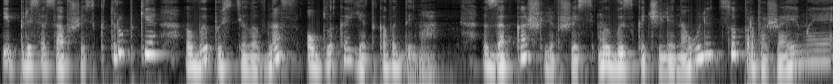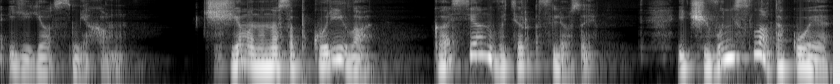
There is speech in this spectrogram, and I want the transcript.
и, присосавшись к трубке, выпустила в нас облако едкого дыма. Закашлявшись, мы выскочили на улицу, провожаемые ее смехом. «Чем она нас обкурила?» Кассиан вытер слезы. И чего несла такое,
